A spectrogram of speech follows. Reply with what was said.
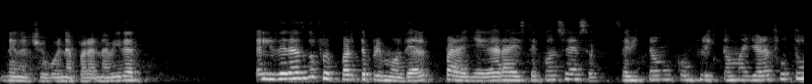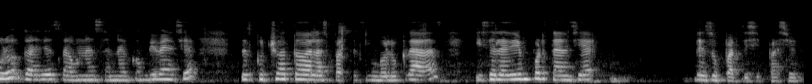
de Nochebuena para Navidad. El liderazgo fue parte primordial para llegar a este consenso. Se evitó un conflicto mayor a futuro gracias a una sana convivencia, se escuchó a todas las partes involucradas y se le dio importancia de su participación.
